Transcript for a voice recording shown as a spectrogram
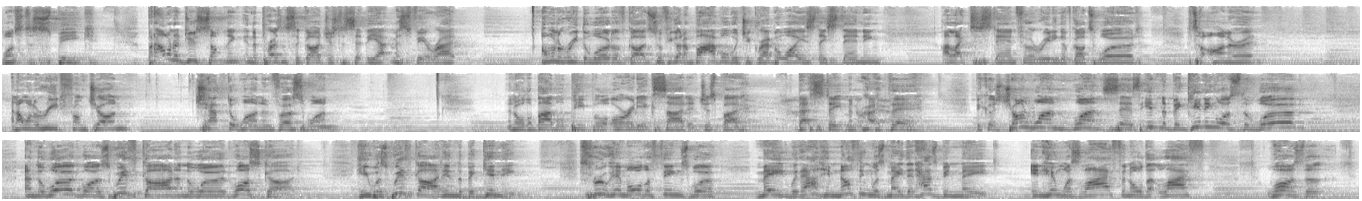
wants to speak. But I want to do something in the presence of God just to set the atmosphere right. I want to read the Word of God. So if you've got a Bible, would you grab it while you stay standing? I like to stand for the reading of God's Word, to honor it. And I want to read from John chapter 1 and verse 1. And all the Bible people are already excited just by that statement right there. Because John 1 1 says, In the beginning was the Word, and the Word was with God, and the Word was God. He was with God in the beginning. Through him, all the things were made. Without him, nothing was made that has been made. In him was life, and all that life was, the,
